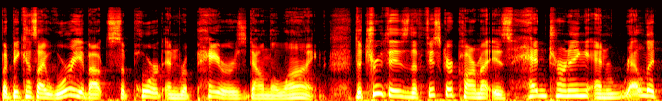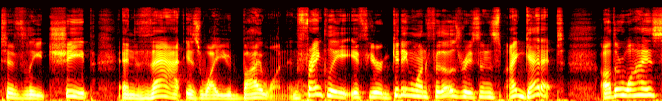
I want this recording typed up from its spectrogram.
but because I worry about support and repairs down the line. The truth is, the Fisker Karma is head turning and relatively cheap, and that is why you'd buy one. And frankly, if you're getting one for those reasons, I get it. Otherwise,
